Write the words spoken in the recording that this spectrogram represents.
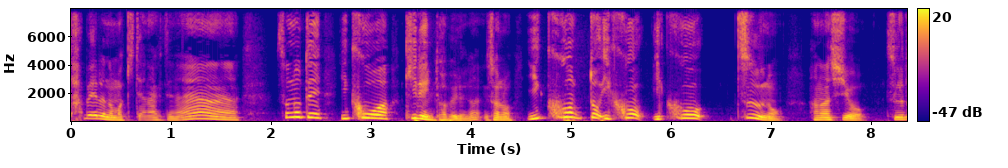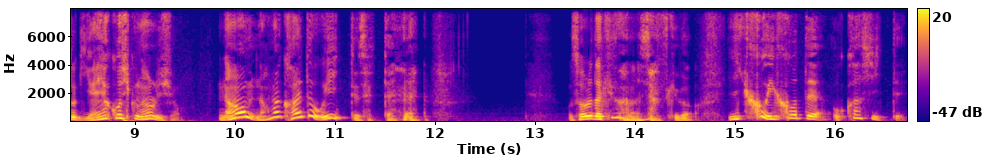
食べるのも汚くてなその点、イクは綺麗に食べるよな。その、イクオとイクオ、イクオ2の話をするときややこしくなるでしょ。な、名前変えた方がいいって絶対ね。それだけの話なんですけど、イクオイクオっておかしいって。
